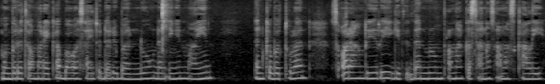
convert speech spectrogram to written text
memberitahu mereka bahwa saya itu dari Bandung dan ingin main dan kebetulan seorang diri gitu dan belum pernah ke sana sama sekali.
